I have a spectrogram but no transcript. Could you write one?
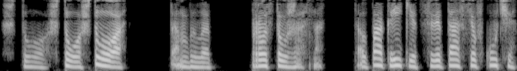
Что, что, что? Там было просто ужасно. Толпа, крики, цвета, все в куче.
